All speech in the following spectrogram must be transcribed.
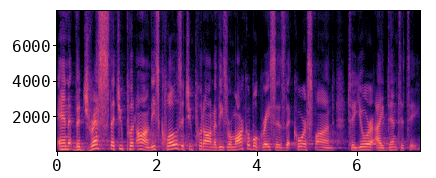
And the dress that you put on, these clothes that you put on, are these remarkable graces that correspond to your identity.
